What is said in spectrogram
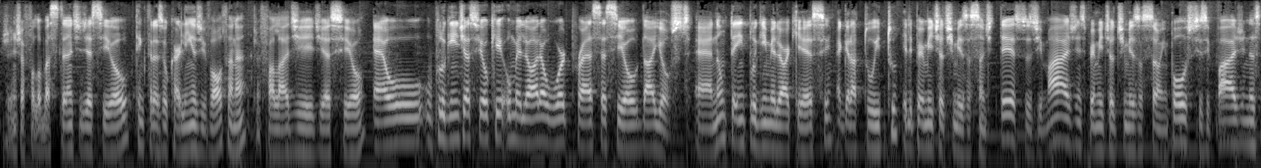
A gente já falou bastante de SEO. Tem que trazer o Carlinhos de volta, né? Pra falar de, de SEO. É o, o plugin de SEO que o melhor é o WordPress SEO da Yoast. É, não tem plugin melhor que esse. É gratuito. Ele permite otimização de textos, de imagens, permite otimização em posts e páginas.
